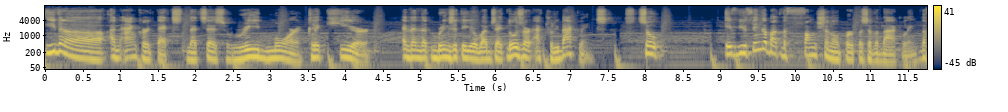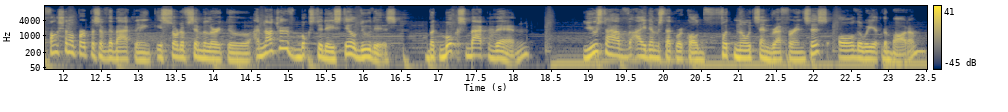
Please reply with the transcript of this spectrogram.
even a, an anchor text that says read more, click here, and then that brings it to your website. Those are actually backlinks. So if you think about the functional purpose of a backlink, the functional purpose of the backlink is sort of similar to I'm not sure if books today still do this, but books back then used to have items that were called footnotes and references all the way at the bottom,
